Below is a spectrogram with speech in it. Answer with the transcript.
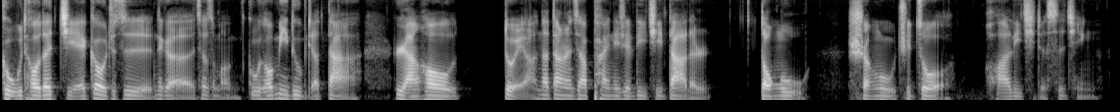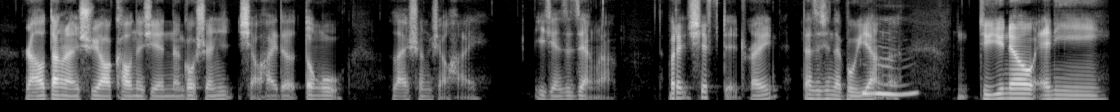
骨头的结构就是那个叫什么，骨头密度比较大，然后对啊，那当然是要派那些力气大的动物生物去做花力气的事情，然后当然需要靠那些能够生小孩的动物来生小孩，以前是这样啦，but it shifted right，但是现在不一样了。Mhm. Do you know any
